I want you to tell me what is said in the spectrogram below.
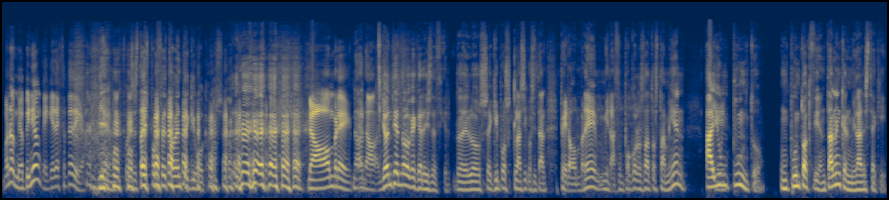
bueno, mi opinión, ¿qué quieres que te diga? Bien, pues estáis perfectamente equivocados. No, hombre. No, no, yo entiendo lo que queréis decir, de los equipos clásicos y tal. Pero, hombre, mirad un poco los datos también. Hay Sí. un punto, un punto accidental en que el Milan esté aquí.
